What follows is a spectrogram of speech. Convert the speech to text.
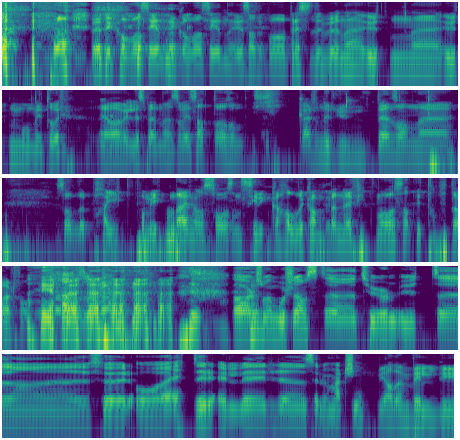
Men vi kom oss inn. Vi kom oss inn Vi satt på pressetribune uten, eh, uten monitor. Det var veldig spennende, så vi satt og sånn, kikka sånn rundt en sånn eh, sånn pipe på midten der og så sånn cirka halve kampen. Men vi fikk med oss at vi tapte, i hvert fall. ja, så bra. Hva var det som var morsomst? Uh, turen ut uh, før og etter, eller uh, selve matchen? Vi hadde en veldig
